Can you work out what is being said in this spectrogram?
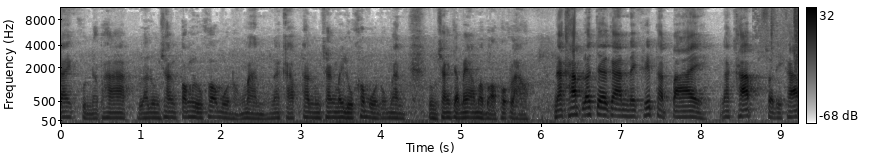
ได้คุณภาพ และลุงช่างต้องรู้ข้อมูลของมันนะครับถ้าลุงช่างไม่รู้ข้อมูลของมันลุงช่างจะไม่เอามาบอกพวกเรานะครับ แล้วเจอกันในคลิปถัดไปนะครับ สวัสดีครับ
